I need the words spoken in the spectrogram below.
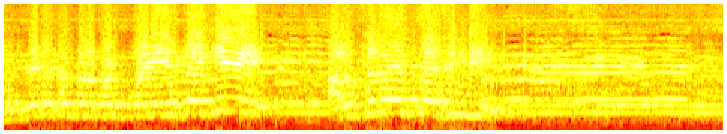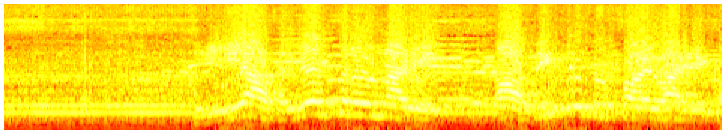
గుండెకి తొందర పడిపోయి ఇద్దరికి అలసలు వచ్చేసింది. ఈ ఆ సర్వేశ్వరుడు ఉన్నాడు ఆ శ్రీకృష్ణ స్వామి వారి యొక్క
